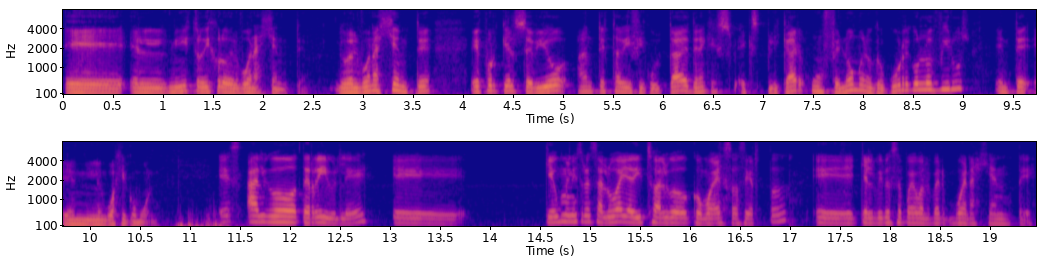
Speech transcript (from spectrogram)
Eh, el ministro dijo lo del buen agente. Lo del buen agente es porque él se vio ante esta dificultad de tener que explicar un fenómeno que ocurre con los virus en, en lenguaje común. Es algo terrible eh, que un ministro de salud haya dicho algo como eso, ¿cierto? Eh, que el virus se puede volver buena gente.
